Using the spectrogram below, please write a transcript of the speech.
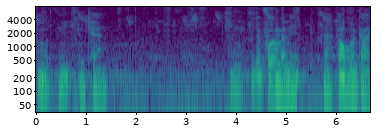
สมมตินี่เป็นแขน มก็จะเฟิร์มแบบนี้นะถ้ออกกำลังกาย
